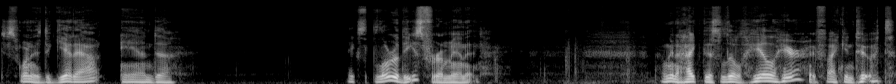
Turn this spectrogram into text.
Just wanted to get out and uh, explore these for a minute. I'm going to hike this little hill here, if I can do it,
